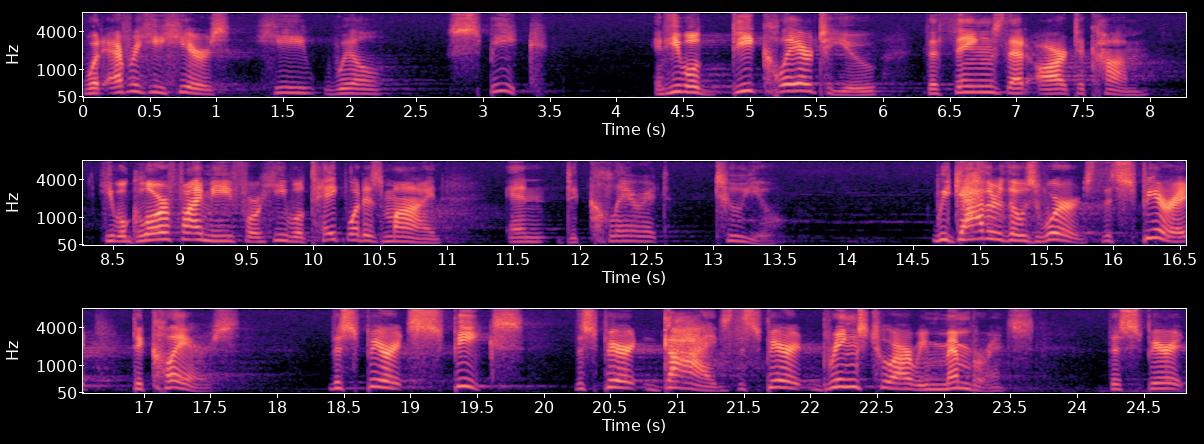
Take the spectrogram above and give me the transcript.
whatever he hears, he will speak. And he will declare to you the things that are to come. He will glorify me, for he will take what is mine and declare it to you. We gather those words. The Spirit declares, the Spirit speaks, the Spirit guides, the Spirit brings to our remembrance, the Spirit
